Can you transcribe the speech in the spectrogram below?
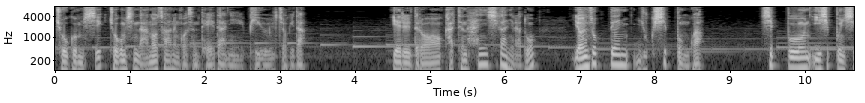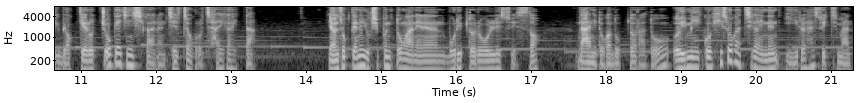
조금씩 조금씩 나눠서 하는 것은 대단히 비효율적이다. 예를 들어 같은 1시간이라도 연속된 60분과 10분, 20분씩 몇 개로 쪼개진 시간은 질적으로 차이가 있다. 연속되는 60분 동안에는 몰입도를 올릴 수 있어 난이도가 높더라도 의미 있고 희소 가치가 있는 일을 할 수 있지만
